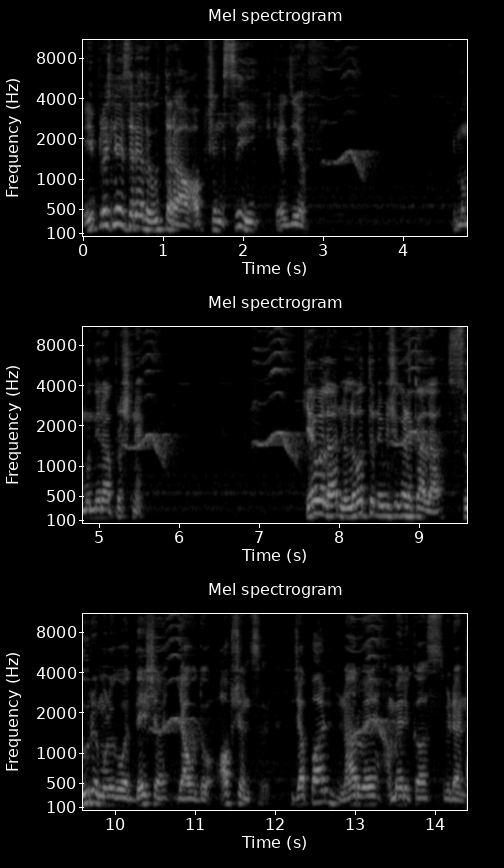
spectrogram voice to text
ಈ ಪ್ರಶ್ನೆ ಸರಿಯಾದ ಉತ್ತರ ಆಪ್ಷನ್ ಸಿ ಕೆಜಿಎಫ್ ನಿಮ್ಮ ಮುಂದಿನ ಪ್ರಶ್ನೆ. ಕೇವಲ ನಲವತ್ತು ನಿಮಿಷಗಳ ಕಾಲ ಸೂರ್ಯ ಮುಳುಗುವ ದೇಶ ಯಾವುದು? Options Japan Norway America Sweden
